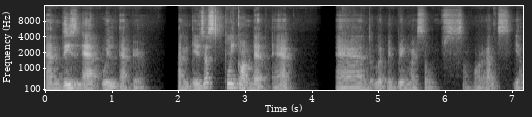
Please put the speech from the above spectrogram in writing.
and this app will appear. And you just click on that app and let me bring myself somewhere else. Yeah.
